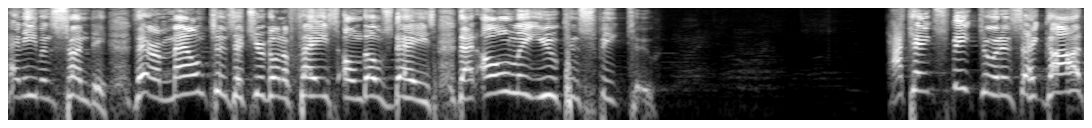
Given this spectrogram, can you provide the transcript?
and even Sunday, there are mountains that you're going to face on those days that only you can speak to. I can't speak to it and say, God,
